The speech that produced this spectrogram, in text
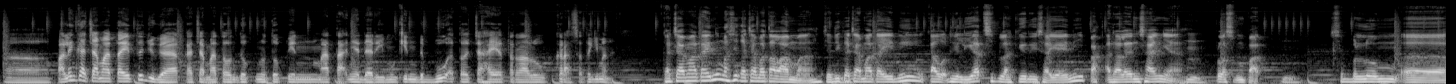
Eh, paling kacamata itu juga kacamata untuk nutupin matanya dari mungkin debu atau cahaya terlalu keras atau gimana? Kacamata ini masih kacamata lama. Jadi kacamata ini kalau dilihat sebelah kiri saya ini pak ada lensanya Hmm. plus 4. Hmm. Sebelum eh,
